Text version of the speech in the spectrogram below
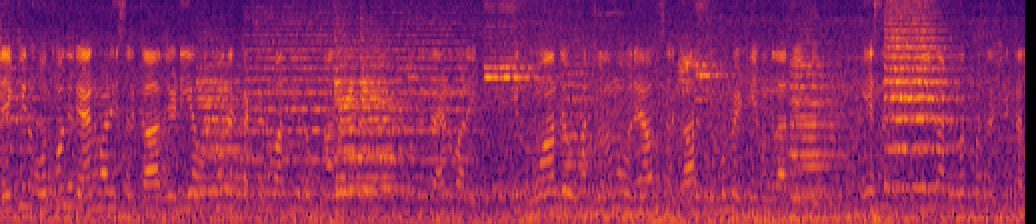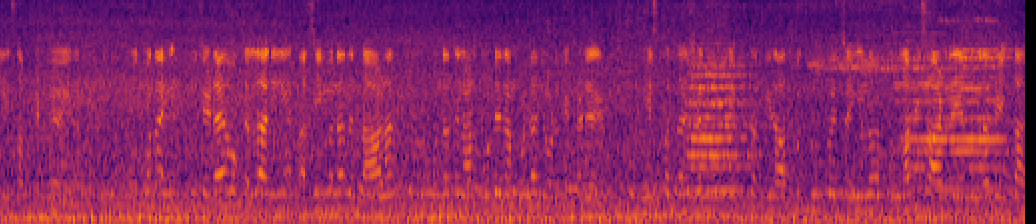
ਲੇਕਿਨ ਉੱਥੋਂ ਦੀ ਰਹਿਣ ਵਾਲੀ ਸਰਕਾਰ ਜਿਹੜੀ ਹੈ, ਉੱਥੋਂ ਦੇ ਕੱਟੜਵਾਦੀ ਲੋਕਾਂ ਨੂੰ ਰਹਿਣ ਵਾਲੇ ਹਿੰਦੂਆਂ ਦੇ ਉੱਪਰ ਜ਼ੁਲਮ ਹੋ ਰਿਹਾ ਔਰ ਸਰਕਾਰ ਚੁੱਪ ਬੈਠੀ ਹੈ ਬੰਗਲਾਦੇਸ਼ ਦੀ। ਇਸ ਚੀਜ਼ ਦਾ ਵਿਰੋਧ ਪ੍ਰਦਰਸ਼ਨ ਕਰਨ ਲਈ ਸਭ ਇਕੱਠੇ ਹੋਏ ਆ। ਉੱਥੋਂ ਦਾ ਹਿੰਦੂ ਜਿਹੜਾ ਹੈ ਉਹ ਇਕੱਲਾ ਨਹੀਂ ਹੈ, ਅਸੀਂ ਵੀ ਉਹਨਾਂ ਦੇ ਨਾਲ ਆ, ਉਹਨਾਂ ਦੇ ਨਾਲ ਮੋਢੇ ਨਾਲ ਮੋਢਾ ਜੋੜ ਕੇ ਖੜੇ ਹਾਂ ਇਸ ਪ੍ਰਦਰਸ਼ਨ ਨੂੰ ਇੱਕ ਪ੍ਰਤੀਰਾਤਮਕ ਰੂਪ ਵਿੱਚ ਅਸੀਂ ਉਹਨਾਂ ਦਾ ਪੁਤਲਾ ਵੀ ਸਾੜ ਰਹੇ ਹਾਂ ਬੰਗਲਾਦੇਸ਼ ਦਾ।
